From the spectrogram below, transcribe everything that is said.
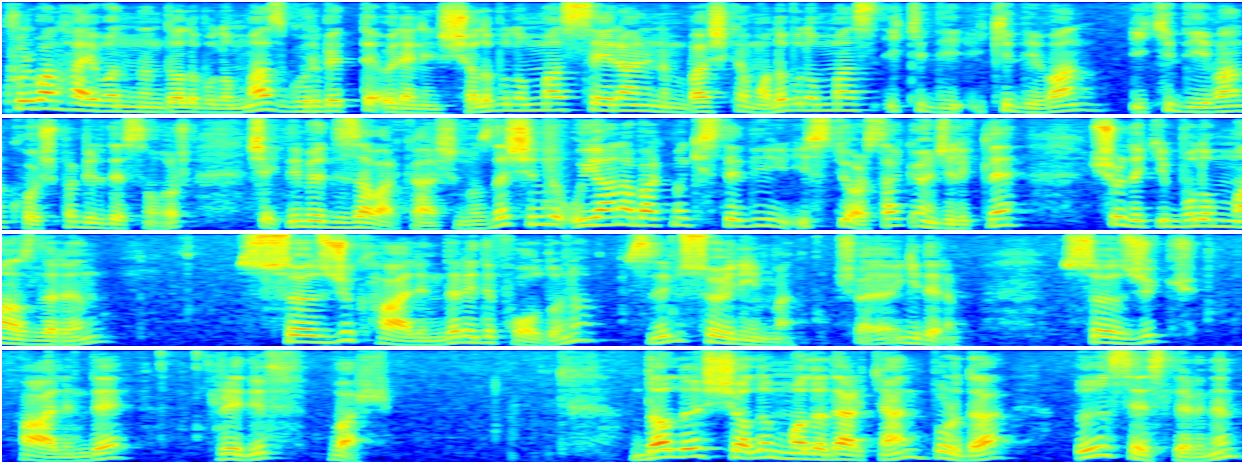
Kurban hayvanının dalı bulunmaz, gurbette ölenin şalı bulunmaz, seyraninin başka malı bulunmaz, iki, di- iki divan, iki divan koşma bir desen olur. Şeklinde bir dize var karşımızda. Şimdi uyağına bakmak istediği istiyorsak öncelikle şuradaki bulunmazların sözcük halinde redif olduğunu size bir söyleyeyim ben. Şöyle gidelim. Sözcük halinde redif var. Dalı, şalı, malı derken burada ı seslerinin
